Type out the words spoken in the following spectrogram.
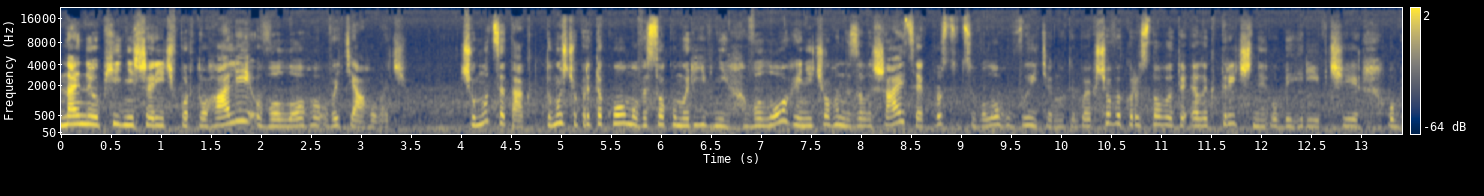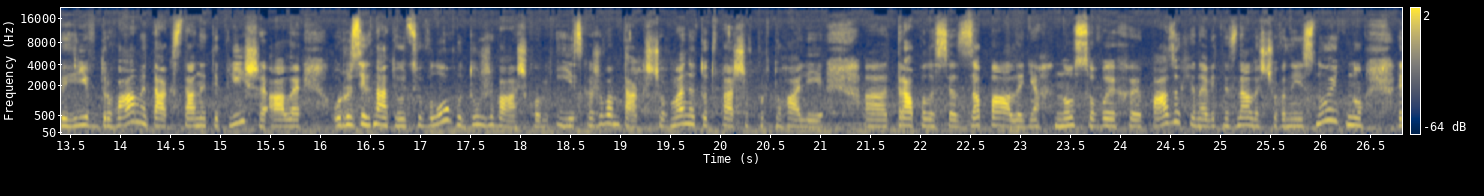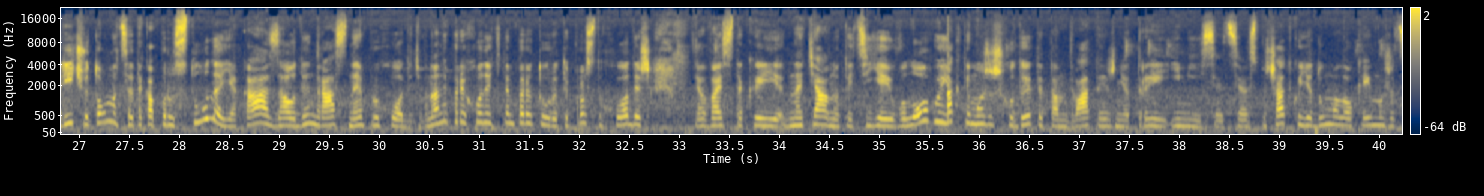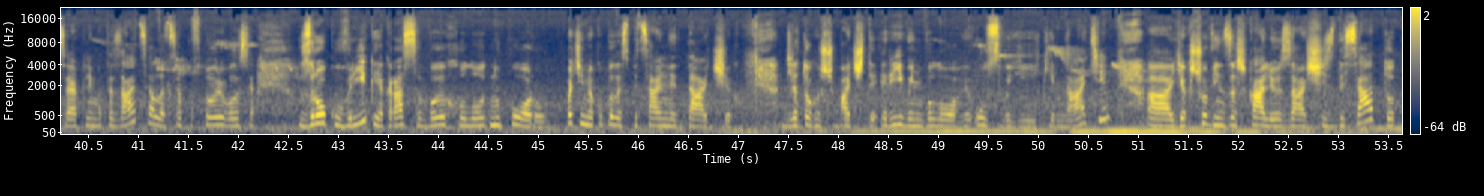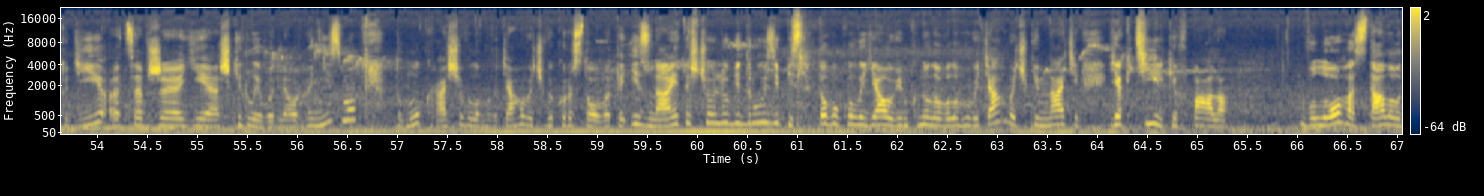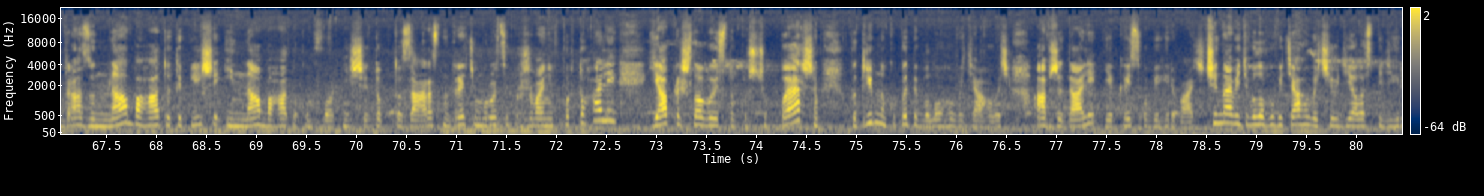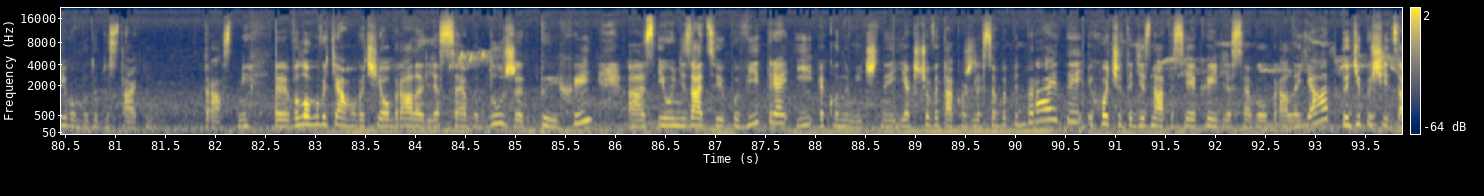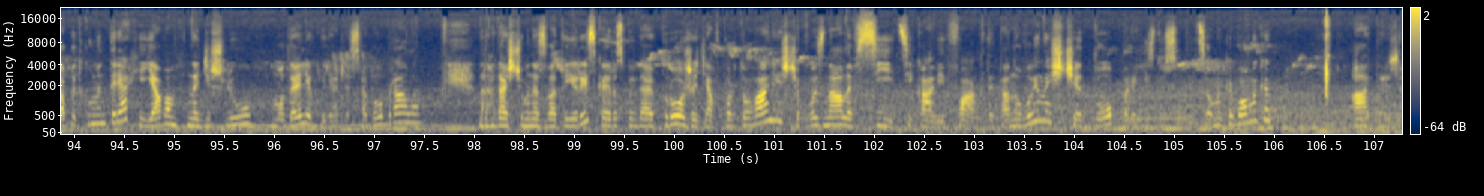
Найнеобхідніша річ в Португалії вологовитягувач. Чому це так? Тому що при такому високому рівні вологи нічого не залишається, як просто цю вологу витягнути. Бо якщо використовувати електричний обігрів чи обігрів дровами, так стане тепліше, але розігнати оцю вологу дуже важко. І скажу вам так, що в мене тут вперше в Португалії е, трапилося запалення носових пазух. Я навіть не знала, що вони існують. Ну річ у тому, це така простуда, яка за один раз не проходить. Вона не переходить в температуру. Ти просто ходиш весь такий натягнутий цією вологою. Як ти можеш ходити там два тижні, три і місяць? Спочатку я думала, окей, може це акліматизація, але це повторювалося з року в рік, якраз в холодну пору. Потім я купила спеціальний датчик для того, щоб бачити рівень вологи у своїй кімнаті. Якщо він зашкалює за 60, то тоді е, це вже є шкідливо для організму, тому краще вологовитягувач використовувати. І знаєте, що любі друзі, після того, коли я увімкнула вологовитягувач в кімнаті, як тільки впала. Волога стало одразу набагато тепліше і набагато комфортніше. Тобто зараз на третьому році проживання в Португалії я прийшла висновку, що першим потрібно купити вологовитягувач, а вже далі якийсь обігрівач. Чи навіть вологовитягувач і одіяло з підігрівом буде достатньо. Trust me. Е, Вологовитягувач я обрала для себе дуже тихий з іонізацією повітря і економічний. Якщо ви також для себе підбираєте і хочете дізнатися, який для себе обрала я, тоді пишіть запит в коментарях, і я вам надішлю модель, яку я для себе обрала. Нагадаю, що мене звати Іриска і розповідаю про життя в Португалії, щоб ви знали всі цікаві факти та новини ще до переїзду сюди. Цьомики-бомики. А теж.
